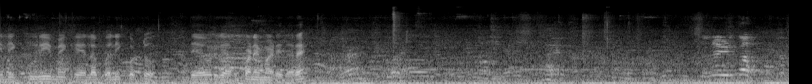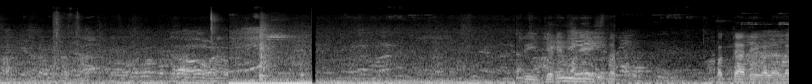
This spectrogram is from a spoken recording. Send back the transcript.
ಇಲ್ಲಿ ಕುರಿ ಮೇಕೆ ಎಲ್ಲ ಬಲಿ ಕೊಟ್ಟು ದೇವರಿಗೆ ಅರ್ಪಣೆ ಮಾಡಿದ್ದಾರೆ. ಶ್ರೀ ಜಡೆಮುನೇಶ್ವರ ಭಕ್ತಾದಿಗಳೆಲ್ಲ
